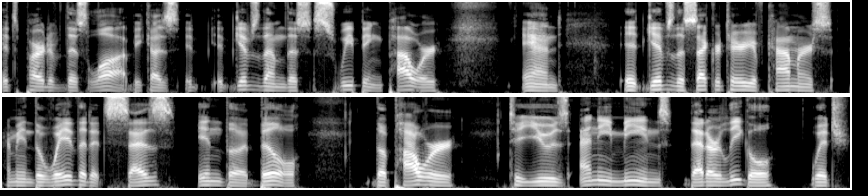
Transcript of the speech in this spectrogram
it's part of this law because it, it gives them this sweeping power and it gives the Secretary of Commerce I mean the way that it says in the bill the power to use any means that are legal, which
